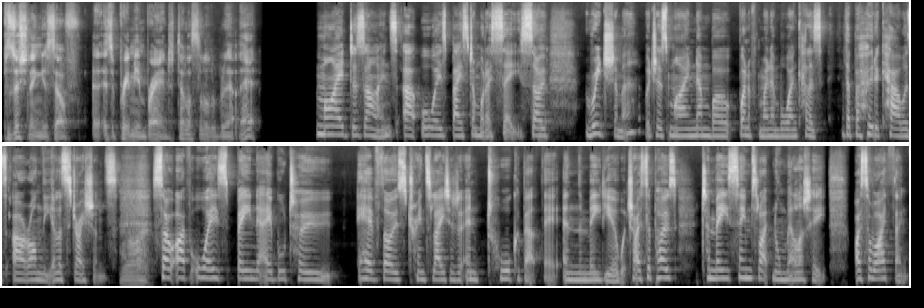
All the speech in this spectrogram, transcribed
positioning yourself as a premium brand. Tell us a little bit about that. My designs are always based on what I see. So, red shimmer, which is my number one of my number one colors, the Pohutukawas are on the illustrations. Right. So I've always been able to have those translated and talk about that in the media, which I suppose to me seems like normality. So I think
